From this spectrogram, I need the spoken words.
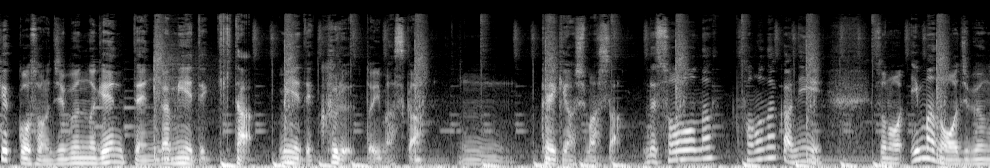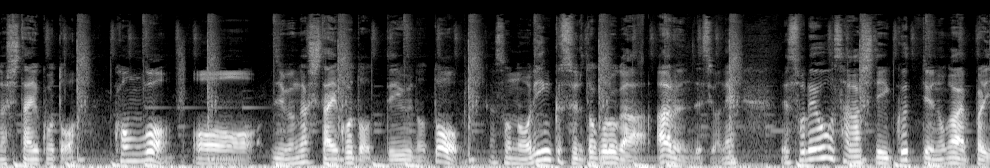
結構その自分の原点が見えてきた見えてくると言いますか、うん、経験をしました。でそのなその中にその今の自分がしたいこと今後自分がしたいことっていうのとそのリンクするところがあるんですよね。でそれを探していくっていうのがやっぱり、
